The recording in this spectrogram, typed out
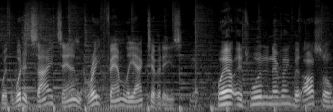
with wooded sites and great family activities. Well, it's wood and everything, but also,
